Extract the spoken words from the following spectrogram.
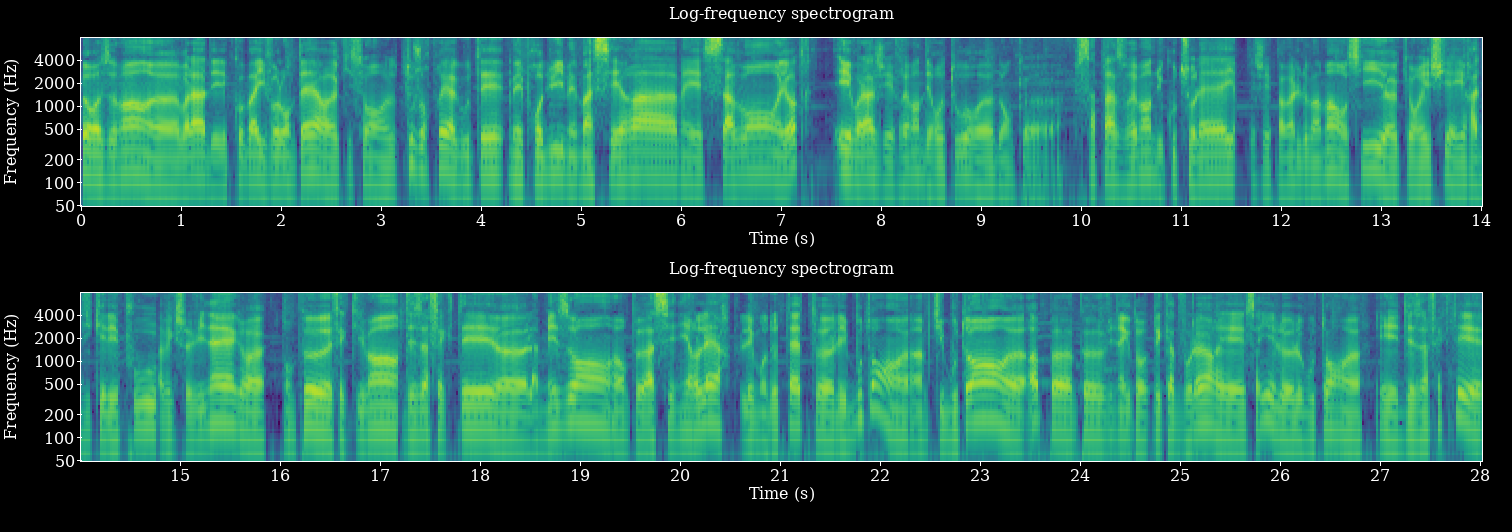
heureusement euh, voilà des cobayes volontaires euh, qui sont euh, toujours prêts à goûter mes produits, mes macérats, mes savons et autres. Et voilà, j'ai vraiment des retours, euh, donc euh, ça passe vraiment du coup de soleil. J'ai pas mal de mamans aussi euh, qui ont réussi à éradiquer les poux avec ce vinaigre. On peut effectivement désinfecter la maison, on peut assainir l'air, les maux de tête, les boutons. euh, Un petit bouton, hop, un peu vinaigre des quatre voleurs et ça y est, le, le bouton est désinfecté.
